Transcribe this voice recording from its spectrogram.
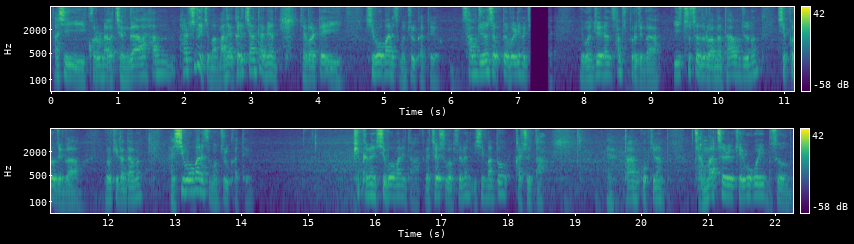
다시 이 코로나가 증가한, 할 수도 있지만 만약 그렇지 않다면 제가 볼때이 15만에서 멈출 것 같아요. 3주 연속 더블링을 이번 주에는 30% 증가, 이 추세 들어가면 다음 주는 10% 증가, 이렇게 간다면 한 15만에서 멈출 것 같아요. 피크는 15만이다. 그래, 될 수가 없으면 20만도 갈 수 있다. 네, 다음 꼭지는 장마철 계곡의 무서움.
